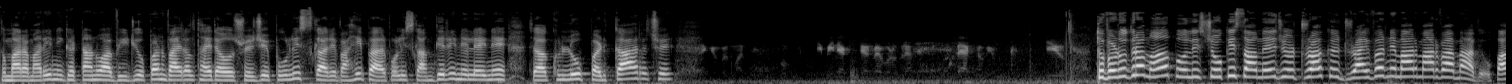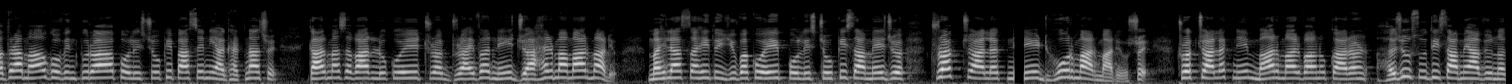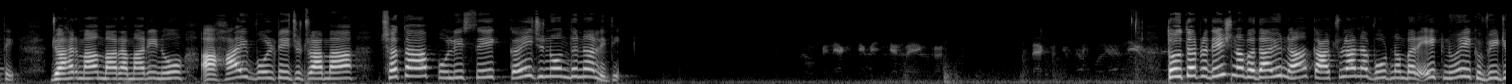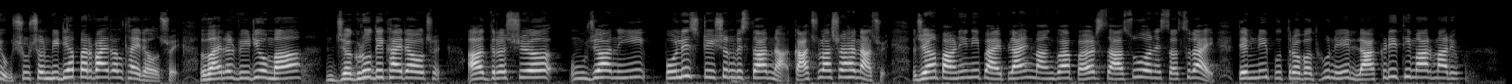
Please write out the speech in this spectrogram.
તો મારામારીની ઘટનાનો આ વીડિયો પણ વાયરલ થઈ રહ્યો છે. જે પોલીસ કાર્યવાહી પર પોલીસ કામગીરીને લઈને ખુલ્લો પડકાર છે. તો વડોદરામાં પોલીસ ચોકી સામે જ ટ્રક ડ્રાઈવરને માર મારવામાં આવ્યો. પાદરામાં ગોવિંદપુરા પોલીસ ચોકી પાસેની આ ઘટના છે. કારમાં સવાર લોકોએ ટ્રક ડ્રાઈવરને જાહેરમાં માર માર્યો. મહિલા સહિત યુવકોએ પોલીસ ચોકી સામે જ ટ્રક ચાલકને ઢોર માર માર્યો છે. ટ્રક ચાલકને માર મારવાનું કારણ હજુ સુધી સામે આવ્યું નથી. જાહેરમાં મારામારીનો આ હાઈ વોલ્ટેજ ડ્રામા છતાં પોલીસે કંઈ જ નોંધ ન લીધી. તો ઉત્તર પ્રદેશના બદાયુના કાચુલાના વોર્ડ નંબર એકનો એક વીડિયો સોશિયલ મીડિયા પર વાયરલ થઈ રહ્યો છે. વાયરલ વિડીયોમાં ઝઘડો દેખાઈ રહ્યો છે. આ દ્રશ્ય ઊંઝાની પોલીસ સ્ટેશન વિસ્તારના કાચુલા શહેરના છે, જ્યાં પાણીની પાઇપલાઇન માંગવા પર સાસુ અને સસરાએ તેમની પુત્રવધૂને લાકડીથી માર માર્યો.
